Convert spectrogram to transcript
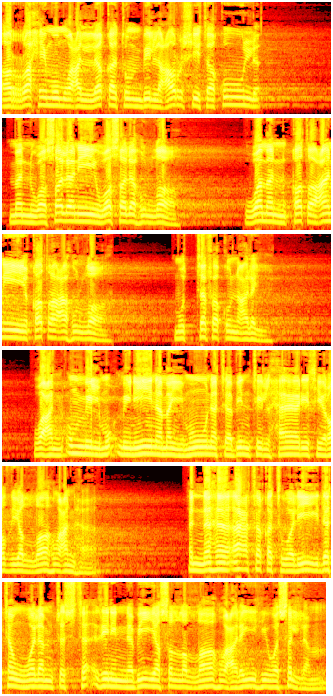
الرحم معلقة بالعرش تقول من وصلني وصله الله ومن قطعني قطعه الله. متفق عليه. وعن أم المؤمنين ميمونة بنت الحارث رضي الله عنها أنها أعتقت وليدة ولم تستأذن النبي صلى الله عليه وسلم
